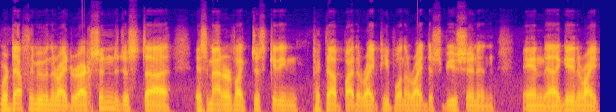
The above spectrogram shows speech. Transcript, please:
we're definitely moving in the right direction. It just uh, it's a matter of like just getting picked up by the right people and the right distribution and and uh, getting the right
